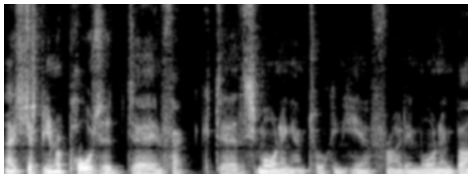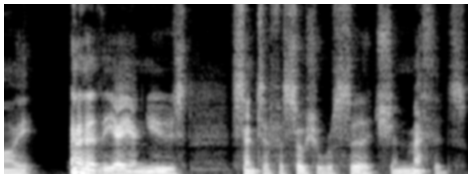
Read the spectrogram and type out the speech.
Now, it's just been reported, uh, in fact, uh, this morning, I'm talking here Friday morning, by the ANU's Centre for Social Research and Methods.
